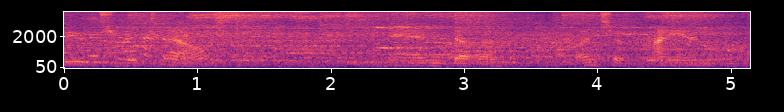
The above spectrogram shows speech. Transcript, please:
huge hotel and a bunch of high-end.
